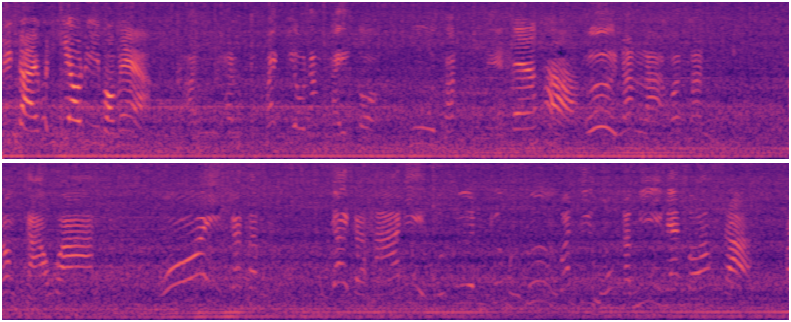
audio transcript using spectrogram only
พี่กายเพันเที่ยวดีบ่แม่อันอันไม่เกี่ยวน้ำไผ่ก็กู้ท่านแหมแม่ค่ะ เออนั่นล่ะว่าท่านน้องสาวว่า โอ้ยก็ท่านย่าย กะหาดิมือคืนคือมือคือวันที่หกกะมีแม่นบ่จ้าไป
